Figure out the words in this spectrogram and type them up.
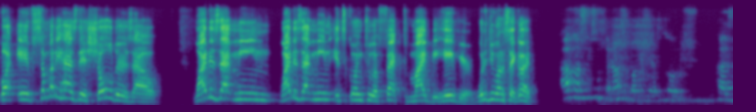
but if somebody has their shoulders out, why does that mean why does that mean it's going to affect my behavior? What did you want to say? Go ahead. I was gonna say something else about the dress code, because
